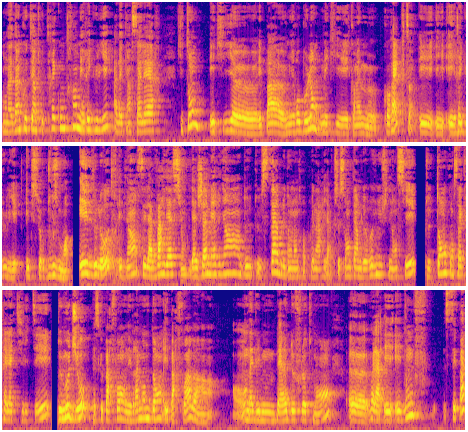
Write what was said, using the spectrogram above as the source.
On a d'un côté un truc très contraint mais régulier avec un salaire qui tombe et qui euh, est pas euh, mirobolant, mais qui est quand même euh, correct et, régulier, et sur 12 mois. Et de l'autre, eh bien, c'est la variation. Il n'y a jamais rien de, de stable dans l'entrepreneuriat, que ce soit en termes de revenus financiers, de temps consacré à l'activité, de mojo, parce que parfois on est vraiment dedans et parfois ben, on a des périodes de flottement. Euh, voilà, et, et donc c'est pas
